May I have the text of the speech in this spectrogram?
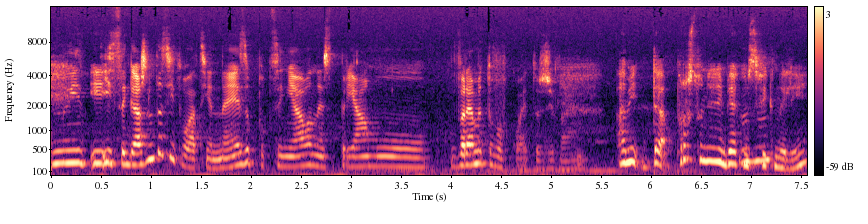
Но и, и... и сегашната ситуация не е за подценяване спрямо времето, в което живеем. Ами да, просто ние не бяхме mm-hmm. свикнали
